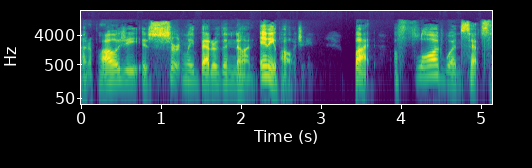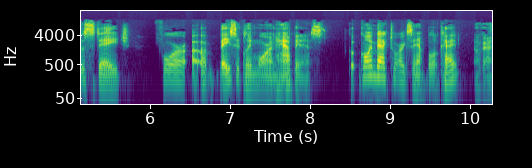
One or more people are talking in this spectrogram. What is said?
An apology is certainly better than none, any apology. But a flawed one sets the stage for uh, basically more unhappiness. Go- going back to our example, okay? Okay.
